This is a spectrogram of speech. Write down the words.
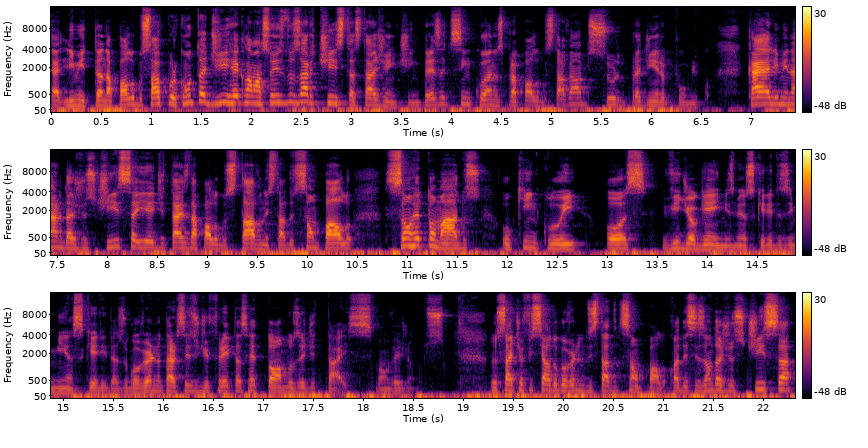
eh, limitando a Paulo Gustavo por conta de reclamações dos artistas, tá, gente? Empresa de 5 anos pra Paulo Gustavo é um absurdo pra dinheiro público. Cai a liminar da Justiça e editais da Paulo Gustavo no estado de São Paulo são retomados, o que inclui os videogames, meus queridos e minhas queridas. O governo Tarcísio de Freitas retoma os editais. Vamos ver juntos. Do site oficial do governo do estado de São Paulo. Com a decisão da Justiça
